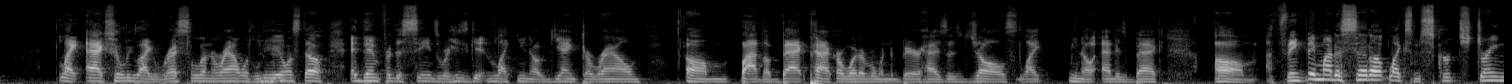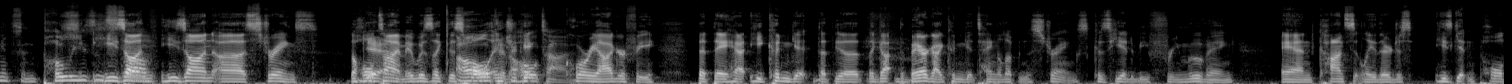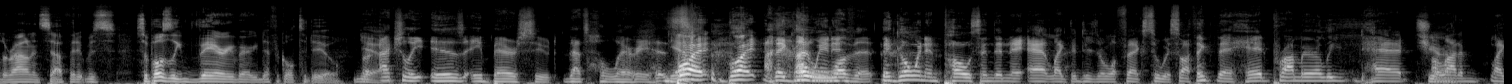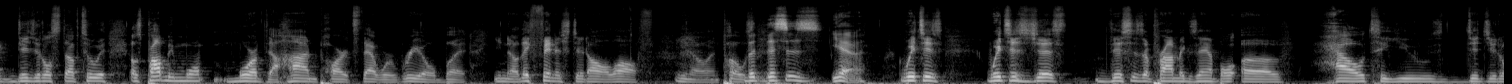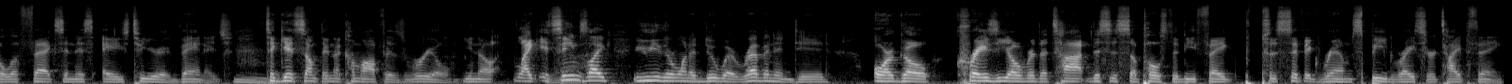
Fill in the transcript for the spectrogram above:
Like actually like wrestling around with Leo Mm-hmm. and stuff, and then for the scenes where he's getting like you know yanked around um by the backpack or whatever when the bear has his jaws like you know at his back. Um, I think they might have set up like some skirt strings and pulleys. And he's stuff. on he's on uh, strings the whole Yeah. time. It was like this Oh, whole okay, intricate whole time. choreography that they had. He couldn't get that the the guy, the bear guy couldn't get tangled up in the strings because he had to be free moving, and constantly they're just he's getting pulled around and stuff. And it was supposedly very very difficult to do. There yeah. actually is a bear suit. That's hilarious. Yeah. But but they I go in love and, it. They go in and post and then they add like the digital effects to it. So I think the head primarily had Sure. a lot of like digital stuff to it. It was probably more more of the hind parts that were real, but you know they finished it all off, you know, in post. But this is yeah. which is which is just this is a prime example of how to use digital effects in this age to your advantage to get something to come off as real you know? Like it seems like you either want to do what revenant did or go crazy over the top. This is supposed to be fake pacific rim speed racer type thing.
